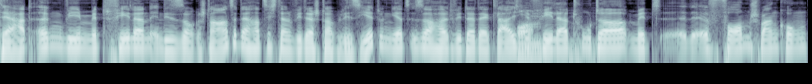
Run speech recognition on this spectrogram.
der hat irgendwie mit Fehlern in die Saison gestartet, der hat sich dann wieder stabilisiert und jetzt ist er halt wieder der gleiche Form. Fehlertuter mit äh, Formschwankungen,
